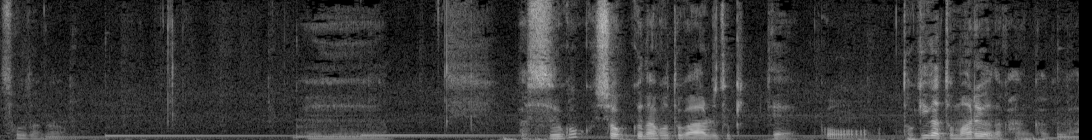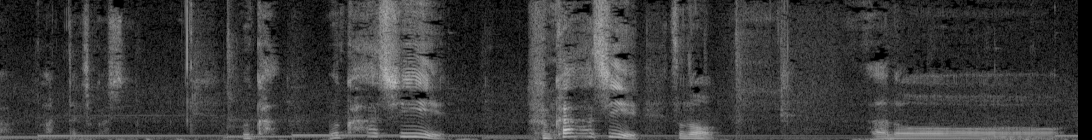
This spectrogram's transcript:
そうだなすごくショックなことがある時ってこう時が止まるような感覚があったりとかして。むか昔昔そのあのー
